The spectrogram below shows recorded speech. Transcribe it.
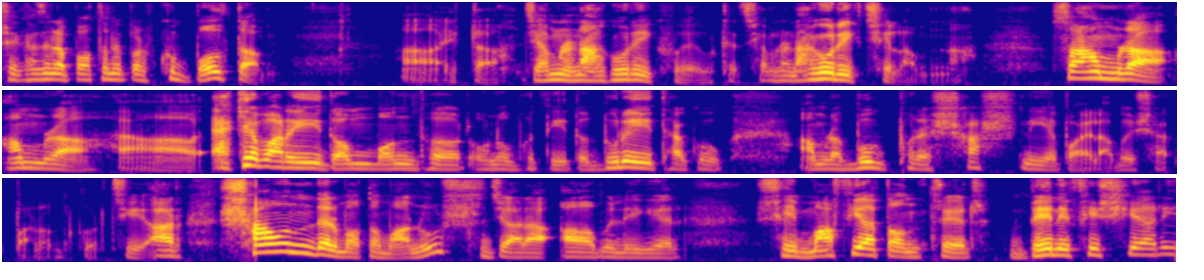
শেখ হাসিনা পতনের পর খুব বলতাম এটা যে আমরা নাগরিক হয়ে উঠেছি, আমরা নাগরিক ছিলাম না। সো আমরা আমরা একেবারেই দমবন্ধর অনুভূতি তো দূরেই থাকুক, আমরা বুক ভরে শ্বাস নিয়ে পয়লা বৈশাখ পালন করছি। আর শাওনদের মতো মানুষ যারা আওয়ামী লীগের সেই মাফিয়াতন্ত্রের বেনিফিশিয়ারি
